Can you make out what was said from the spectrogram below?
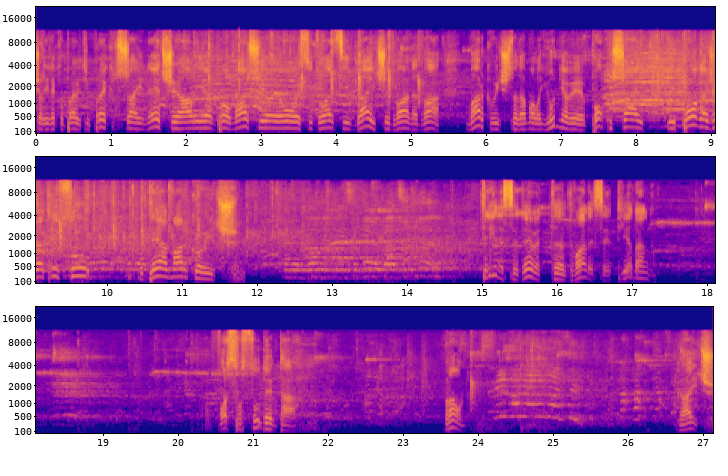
Će li neko praviti prekršaj? Neće, ali je promašio je u ovoj situaciji Gajić dva na dva. Marković sada malo jurnjave, pokušaj i pogađa tricu Dejan Marković. 39-21. Vodstvo studenta. Brown. Gajić.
